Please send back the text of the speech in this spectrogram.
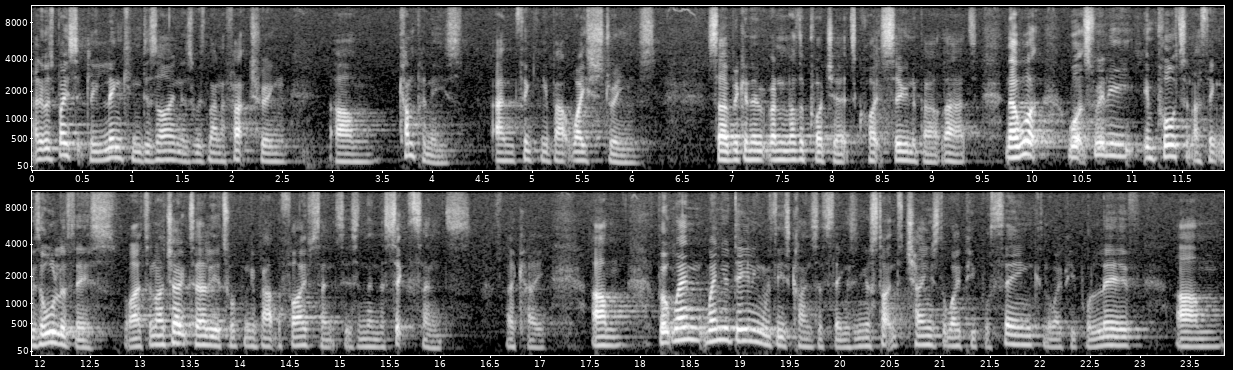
and it was basically linking designers with manufacturing um, companies and thinking about waste streams. So we're going to run another project quite soon about that. Now, what, what's really important, I think, with all of this, right, and I joked earlier talking about the five senses and then the sixth sense, okay, um, but when, when you're dealing with these kinds of things and you're starting to change the way people think and the way people live, um,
